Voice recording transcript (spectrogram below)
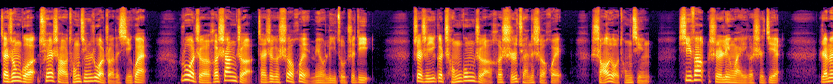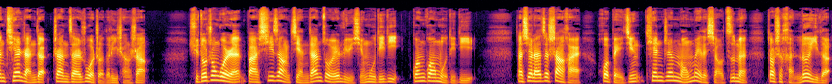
在中国，缺少同情弱者的习惯，弱者和伤者在这个社会没有立足之地。这是一个成功者和实权的社会，少有同情。西方是另外一个世界，人们天然地站在弱者的立场上。许多中国人把西藏简单作为旅行目的地、观光目的地。那些来自上海或北京天真萌昧的小资们，倒是很乐意的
